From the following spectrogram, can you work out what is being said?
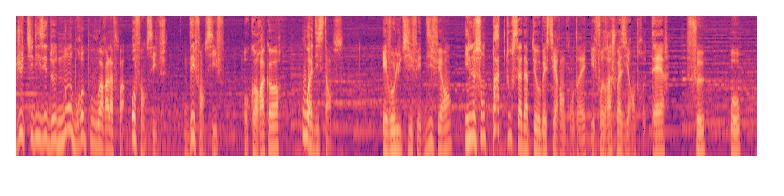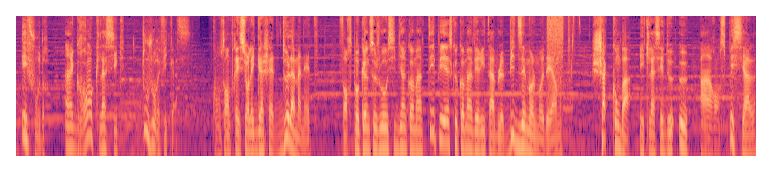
d'utiliser de nombreux pouvoirs à la fois offensifs, défensifs, au corps à corps ou à distance. Évolutifs et différents, ils ne sont pas tous adaptés aux bestiaires rencontrés. Il faudra choisir entre terre, feu, eau et foudre. Un grand classique toujours efficace. Concentré sur les gâchettes de la manette, Forspoken se joue aussi bien comme un TPS que comme un véritable beat'em all moderne, chaque combat est classé de E à un rang spécial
